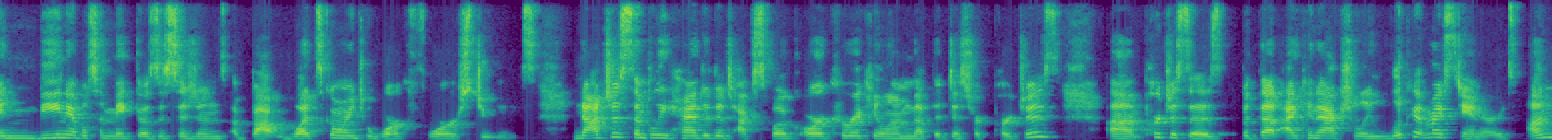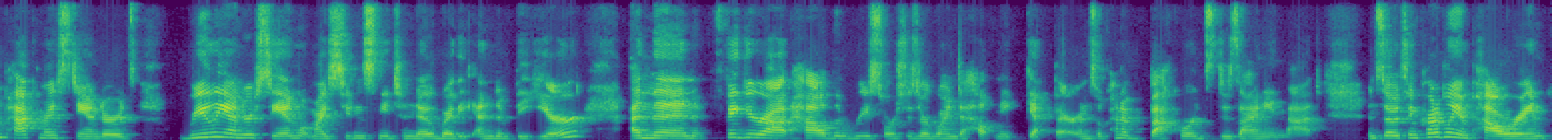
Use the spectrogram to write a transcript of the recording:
in being able to make those decisions about what's going to work for students. Not just simply handed a textbook or a curriculum that the district purchase, um, purchases, but that I can actually look at my standards, unpack my standards, really understand what my students need to know by the end of the year, and then figure out how the resources are going to help me get there. And so kind of backwards designing that. And so it's incredibly empowering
